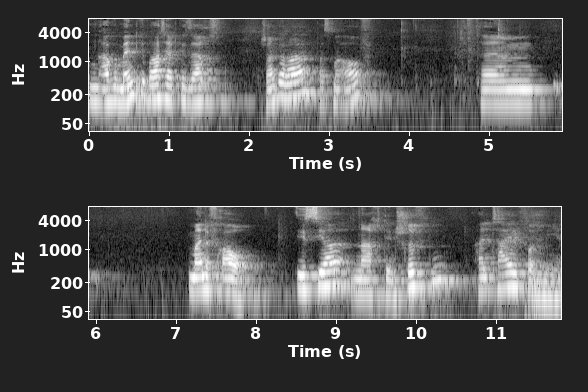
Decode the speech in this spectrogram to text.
ein Argument gebracht, er hat gesagt, Shankara, pass mal auf, ähm, meine Frau ist ja nach den Schriften ein Teil von mir.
